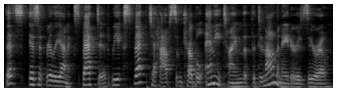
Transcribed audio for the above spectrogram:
This isn't really unexpected. We expect to have some trouble anytime that the denominator is zero.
